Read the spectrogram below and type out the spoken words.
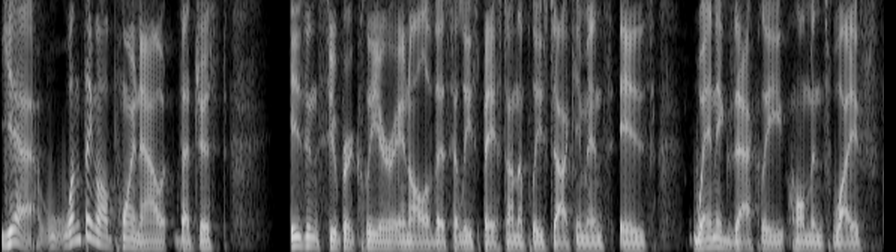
Yeah, one thing I'll point out that just isn't super clear in all of this, at least based on the police documents, is when exactly Haulman's wife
